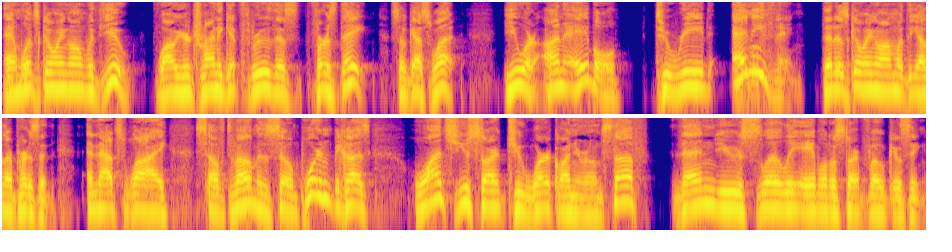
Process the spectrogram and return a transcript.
and what's going on with you while you're trying to get through this first date. So guess what? You are unable to read anything that is going on with the other person. And that's why self development is so important because once you start to work on your own stuff, then you're slowly able to start focusing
